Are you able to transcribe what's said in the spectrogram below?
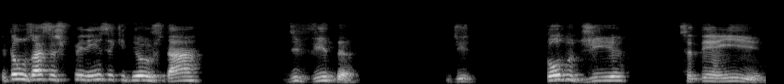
Então, usar essa experiência que Deus dá de vida, de todo dia, você tem aí,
